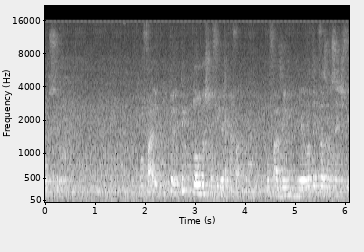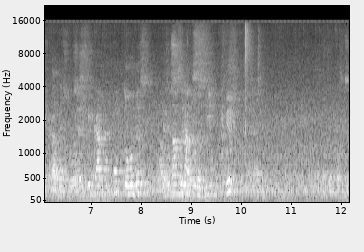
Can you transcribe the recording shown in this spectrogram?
Ou seja, Vou tenho todas que eu fiz aqui na faculdade. Vou fazer um eu vou ter que fazer um certificado depois. certificado com todas, eu fiz uma assinaturazinha, viu? É, que fazer.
